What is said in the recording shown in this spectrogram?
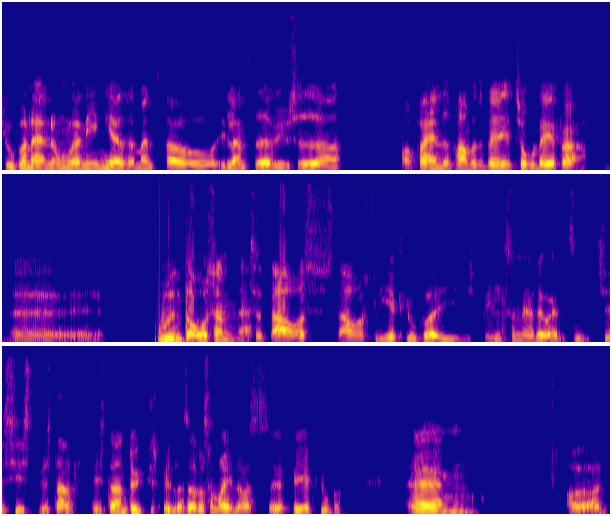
klubberne er nogenlunde enige. Altså, man står jo et eller andet sted, og vi jo sidder og, og forhandlet frem og tilbage to dage før. Øh, uden dog sådan, altså der er også, der er også flere klubber i, i spil, sådan er det jo altid til sidst, hvis der, hvis der er en dygtig spiller, så er der som regel også øh, flere klubber. Øhm, og, og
